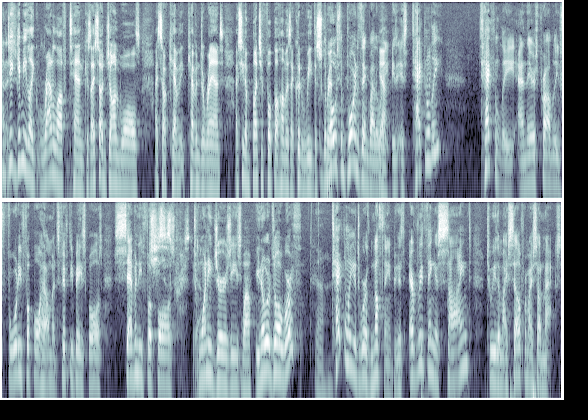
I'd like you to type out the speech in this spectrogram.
managed. gi- give me like rattle off ten because I saw John Walls, I saw Kevin Kevin Durant, I've seen a bunch of football helmets. I couldn't read the script. the most important thing, by the way, Yeah. is, is technically, technically, and there's probably 40 football helmets, 50 baseballs, 70 footballs, Christ, yeah. 20 jerseys. Wow. You know what it's all worth? Yeah. Technically, it's worth nothing because everything is signed to either myself or my son Max.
